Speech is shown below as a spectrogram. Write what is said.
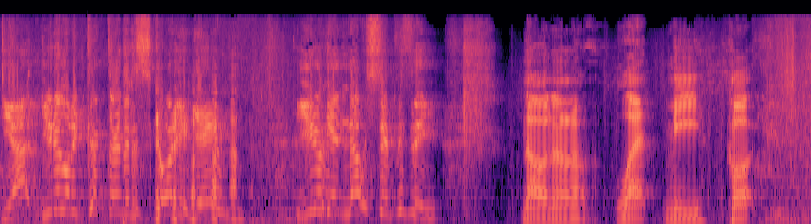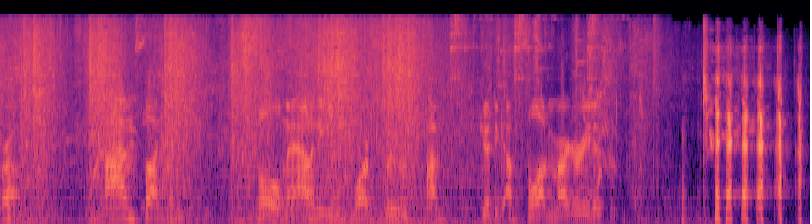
Yeah, you didn't let me cook through the Discordia game. You don't get no sympathy. No, no, no, no. Let me cook, bro. I'm fucking full, man. I don't need any more food. I'm good to. I'm full on margaritas.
